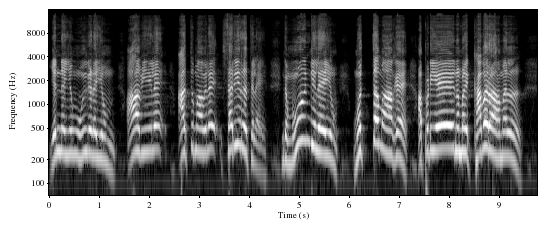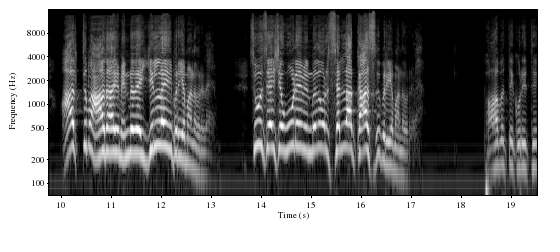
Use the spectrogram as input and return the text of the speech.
என்னையும் உங்களையும் ஆவியிலே ஆத்மாவிலே சரீரத்திலே இந்த மூன்றிலேயும் மொத்தமாக அப்படியே நம்மை கவராமல் ஆத்ம ஆதாயம் என்பதே இல்லை பிரியமானவர்களே. சுசேஷ ஊழியம் என்பது ஒரு செல்லா காசு பிரியமானவர்களே. பாவத்தை குறித்து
